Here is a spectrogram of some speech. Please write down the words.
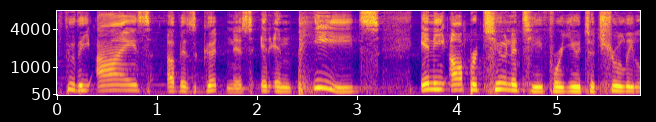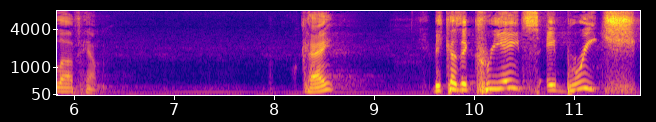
through the eyes of his goodness, it impedes any opportunity for you to truly love Him. Okay? Because it creates a breach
